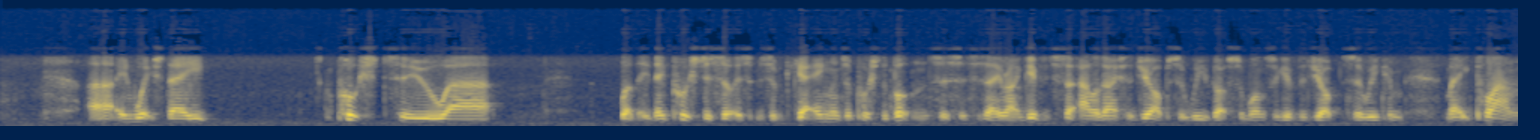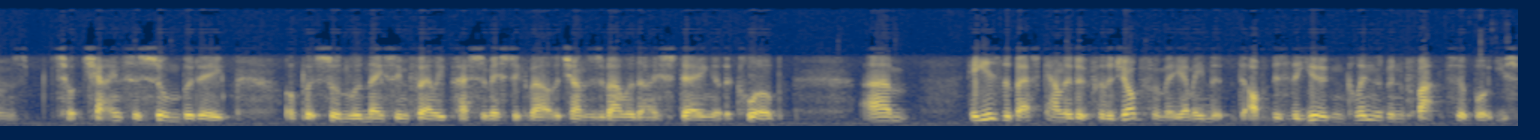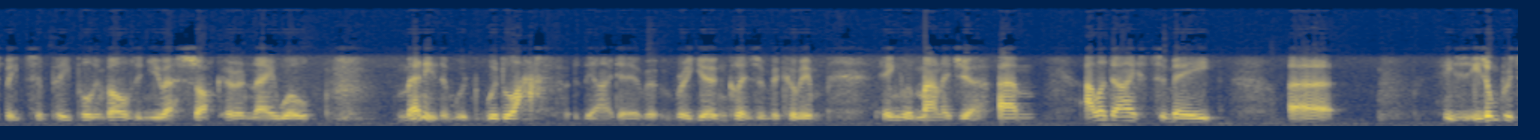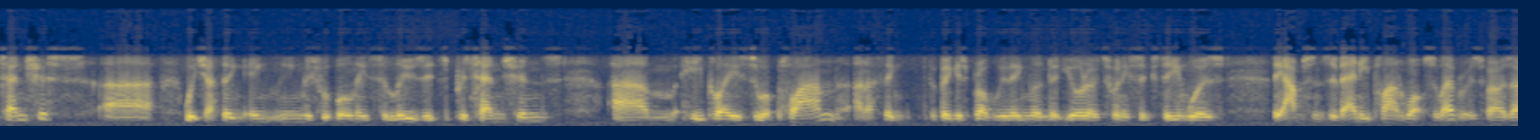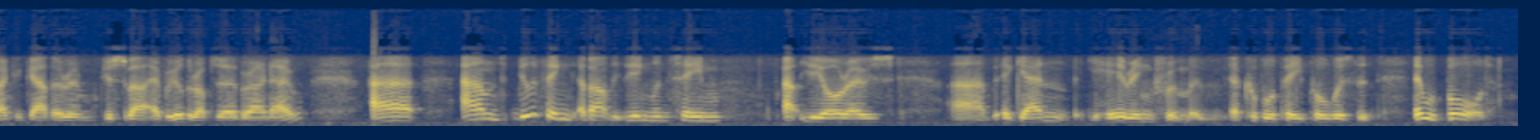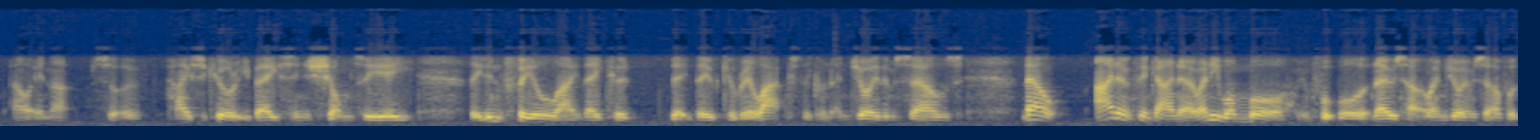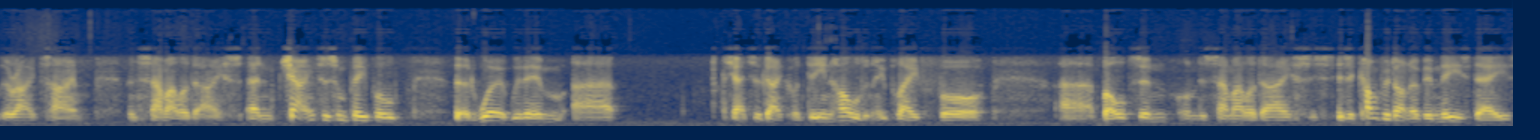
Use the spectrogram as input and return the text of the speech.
uh, in which they pushed to uh, well, they, they pushed to sort of, to get England to push the button to, to say, right, give Allardyce a job, so we've got someone to give the job, so we can make plans. Chatting to somebody up at Sunderland, they seem fairly pessimistic about the chances of Allardyce staying at the club. Um, he is the best candidate for the job for me. I mean, there's the Jurgen Klinsmann factor, but you speak to people involved in US soccer, and they will, many of them would, would laugh at the idea of Jurgen Klinsmann becoming England manager. Um, Allardyce, to me, uh, he's, he's unpretentious, uh, which I think English football needs to lose its pretensions. Um, he plays to a plan, and I think the biggest problem with England at Euro 2016 was the absence of any plan whatsoever, as far as I could gather, and just about every other observer I know. Uh, and the other thing about the, England team at the Euros, uh, again, hearing from a couple of people, was that they were bored out in that sort of high security base in Chantilly. They didn't feel like they could they, they could relax. They couldn't enjoy themselves. Now, I don't think I know anyone more in football that knows how to enjoy himself at the right time than Sam Allardyce. And chatting to some people that had worked with him, uh, I to a guy called Dean Holden who played for uh, Bolton under Sam Allardyce. Is a confidant of him these days.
